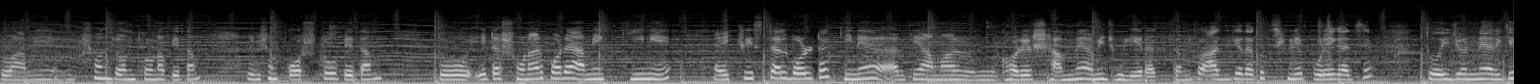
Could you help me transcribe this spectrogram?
তো আমি ভীষণ যন্ত্রণা পেতাম, ভীষণ কষ্টও পেতাম। তো এটা শোনার পরে আমি কিনে এই ক্রিস্টাল বলটা কিনে আর কি আমার ঘরের সামনে আমি ঝুলিয়ে রাখতাম। তো আজকে দেখো ছিঁড়ে পড়ে গেছে। তো ওই জন্যে আর কি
